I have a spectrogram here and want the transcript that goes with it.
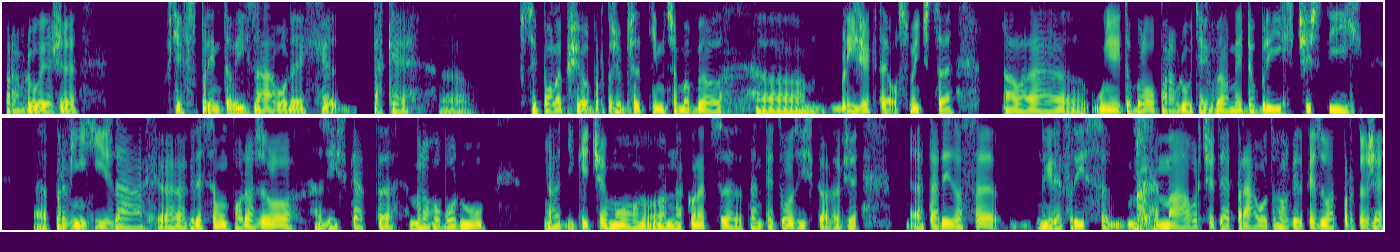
pravdou je, že v těch sprintových závodech také si polepšil, protože předtím třeba byl blíže k té osmičce, ale u něj to bylo opravdu o těch velmi dobrých, čistých prvních jízdách, kde se mu podařilo získat mnoho bodů díky čemu nakonec ten titul získal. Takže tady zase někde Fries má určité právo toho kritizovat, protože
